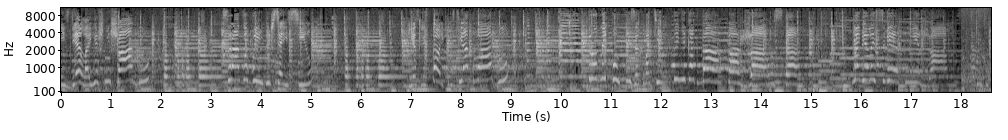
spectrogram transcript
сделаешь ни шагу, сразу выбьешься из сил. Если стойкость и отвагу трудный путь не захватил, ты никогда, пожалуйста, на белый свет не жалуйся.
